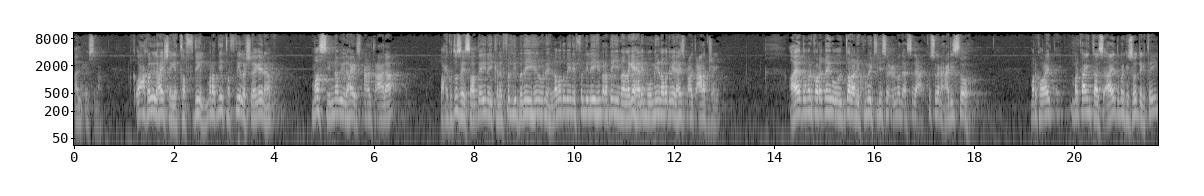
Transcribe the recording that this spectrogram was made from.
alxusna waxaa kaloo ilahay sheegay tafdiil. Mar haddii tafdiil la sheegayna ma sina bu ilahay yihi subxana wa tacaala waxay kutusaysaa inay kala fadli badan yihiin un labaduba inay fadli leeyihiin mar hadday laga helay muminiin labadaba ilahay subxana wa tacala ku sheegay. Aayaddu marka hore keyr darari kumay jirin sida culimada sida ku sugan axaadiista o hore markaa intaas aayaddu markay soo degtay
